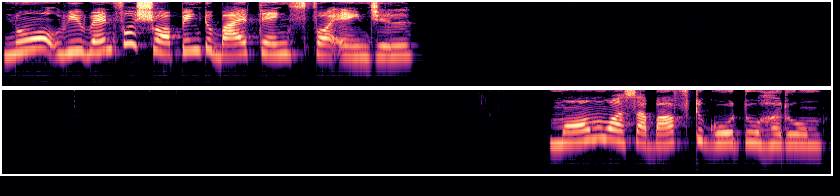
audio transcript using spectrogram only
No, we went for shopping to buy things for Angel. Mom was about to go to her room.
